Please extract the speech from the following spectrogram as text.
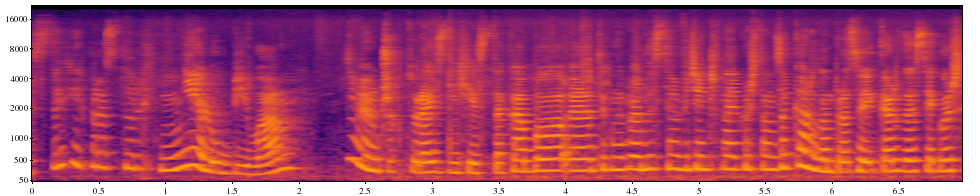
Z takich prac, których nie lubiłam, nie wiem, czy któraś z nich jest taka, bo e, tak naprawdę jestem wdzięczna jakoś tam za każdą pracę i każda jest jakoś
